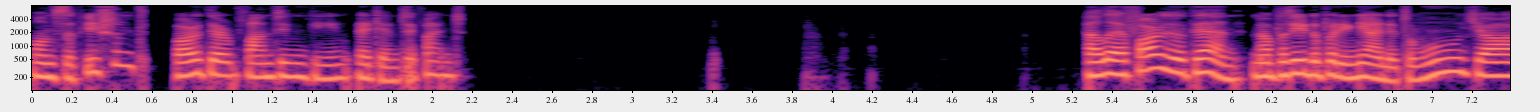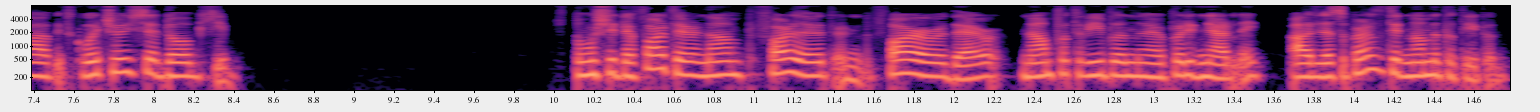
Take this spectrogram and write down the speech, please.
Insufficient or their funding being identified. Але farther than нам потрібно порівняння, тому я підключуюся до б'їб. Тому що для farther нам farther and farther нам потрібен е, порівняльний, а для superlative нам не потрібен.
